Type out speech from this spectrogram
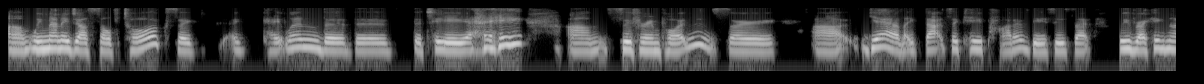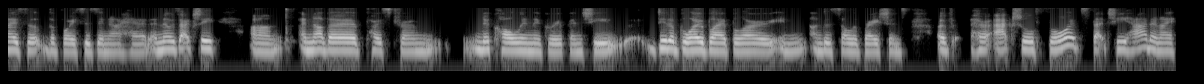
Um, we manage our self talk. So, uh, Caitlin, the the the TEA, um, super important. So uh, yeah, like that's a key part of this is that we recognize the, the voices in our head. And there was actually um, another post from Nicole in the group, and she did a blow by blow in under celebrations of her actual thoughts that she had. And I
